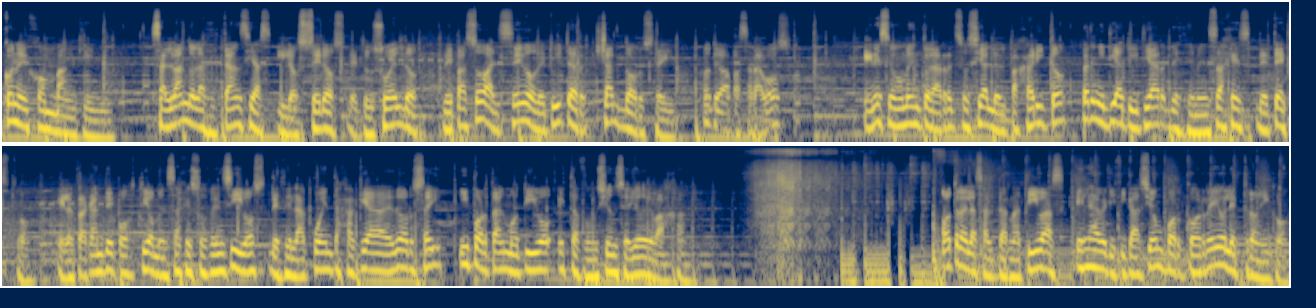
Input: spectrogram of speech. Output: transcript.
con el home banking. Salvando las distancias y los ceros de tu sueldo, le pasó al CEO de Twitter, Jack Dorsey. ¿No te va a pasar a vos? En ese momento la red social del pajarito permitía tuitear desde mensajes de texto. El atacante posteó mensajes ofensivos desde la cuenta hackeada de Dorsey y por tal motivo esta función se dio de baja. Otra de las alternativas es la verificación por correo electrónico,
